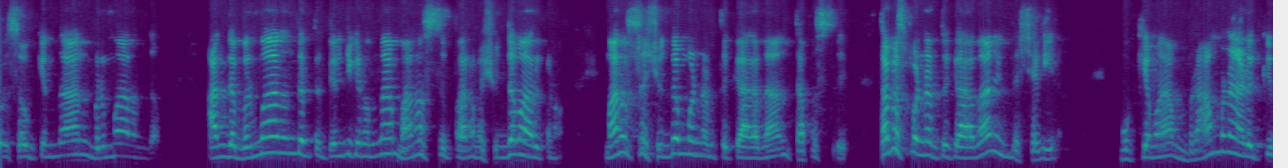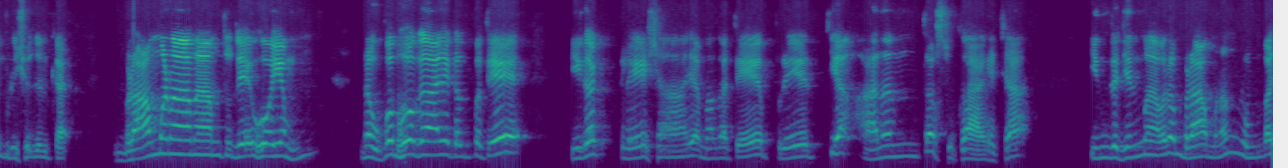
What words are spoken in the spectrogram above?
ஒரு சௌக்கியம்தான் பிரம்மானந்தம். அந்த பிரம்மானந்தத்தை தெரிஞ்சுக்கணும்னா மனசு பரம சுத்தமாக இருக்கணும். மனசை சுத்தம் பண்ணுறதுக்காக தான் தபஸ் தபஸ் பண்ணுறதுக்காக தான் இந்த சரீரம். முக்கியமா பிராமணாளுக்கு இப்படி சொல்லியிருக்கார். பிராமணானாம் து தேகோயம் ந உபபோகாய கல்பத்தே இக கிளேஷாய மகத்தே பிரேத்திய அனந்த சுகாயச்சா. இந்த ஜென்மாவில் பிராமணன் ரொம்ப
